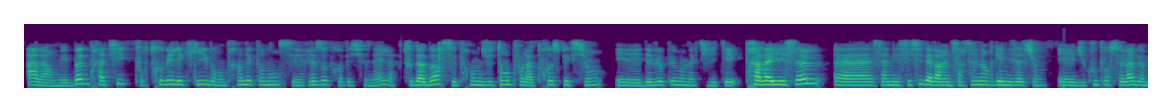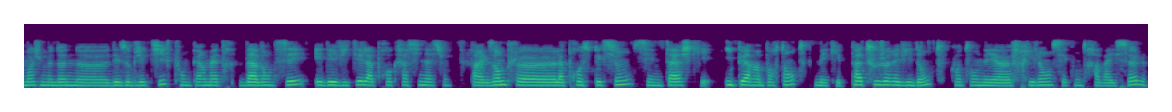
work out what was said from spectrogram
Alors, mes bonnes pratiques pour trouver l'équilibre entre indépendance et réseau professionnel, tout d'abord, c'est prendre du temps pour la prospection et développer mon activité. Travailler seul, euh, ça nécessite d'avoir une certaine organisation. Et du coup, pour cela, ben, moi, je me donne euh, des objectifs pour me permettre d'avancer et d'éviter la procrastination. Par exemple, euh, la prospection, c'est une tâche qui est hyper importante, mais qui est pas toujours évidente quand on est freelance et qu'on travaille seul.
